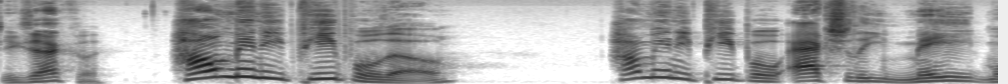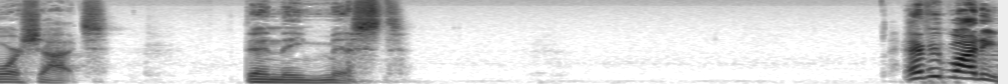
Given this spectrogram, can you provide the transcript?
Exactly. How many people, though, how many people actually made more shots than they missed? Everybody,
